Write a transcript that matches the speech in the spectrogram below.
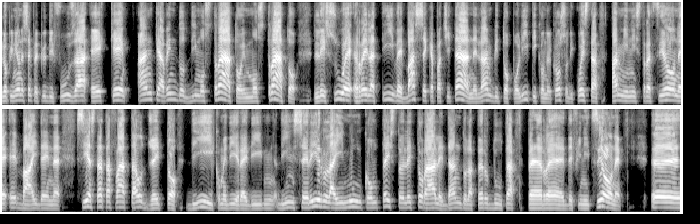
l'opinione sempre più diffusa è che anche avendo dimostrato e mostrato le sue relative basse capacità nell'ambito politico nel corso di questa amministrazione e Biden sia stata fatta oggetto di, come dire, di, di inserirla in un contesto elettorale dandola perduta per eh, definizione. Eh,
